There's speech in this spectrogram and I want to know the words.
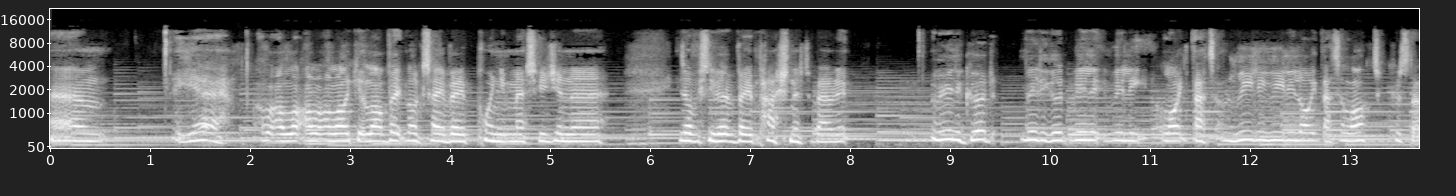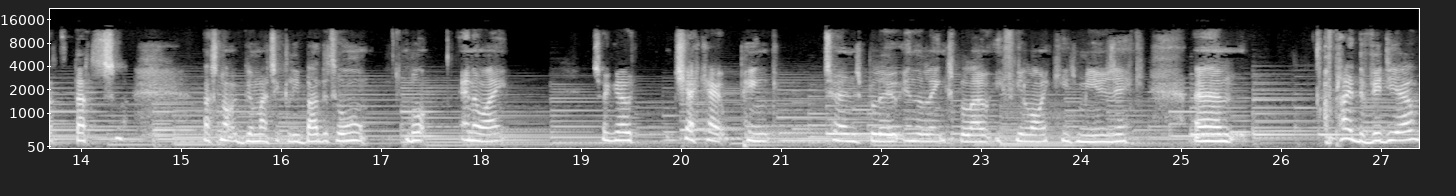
Um, yeah, I, I, I, like it a lot. Like I say, a very poignant message, and uh, he's obviously very, very passionate about it. Really good, really good. Really, really like that. Really, really like that a lot because that that's that's not grammatically bad at all. But anyway, so go check out Pink Turns Blue in the links below if you like his music. Um, I've played the video.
